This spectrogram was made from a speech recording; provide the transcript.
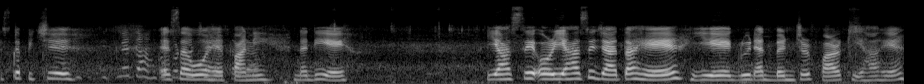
इसका पीछे ऐसा वो है, पानी, नदी है। यहाँ से और यहाँ से जाता है ये ग्रीन एडवेंचर पार्क यहाँ है।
